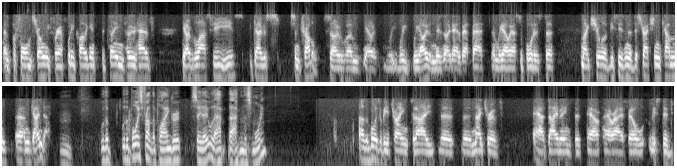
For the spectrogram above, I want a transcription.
and perform strongly for our footy club against the team who have you know over the last few years gave us some trouble. So um, you know we, we, we owe them. There's no doubt about that, and we owe our supporters to make sure that this isn't a distraction come um, game day. Mm. Will the will the boys front the playing group? CD will that happen, that happen this morning? Uh, the boys will be at training today. The the nature of our day means that our, our AFL listed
